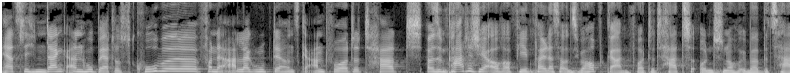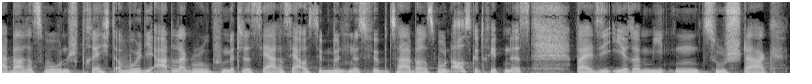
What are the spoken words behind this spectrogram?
herzlichen Dank an Hubertus Kobe von der Adler Group, der uns geantwortet hat. Aber sympathisch ja auch auf jeden Fall, dass er uns überhaupt geantwortet hat und noch über bezahlbares Wohnen spricht, obwohl die Adler Group Mitte des Jahres ja aus dem Bündnis für bezahlbares Wohnen ausgetreten ist, weil sie ihre Mieten zu stark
